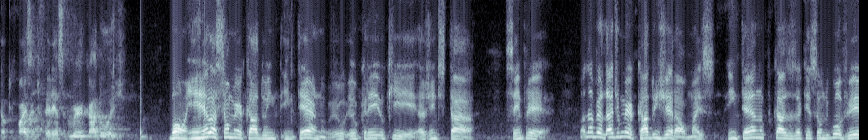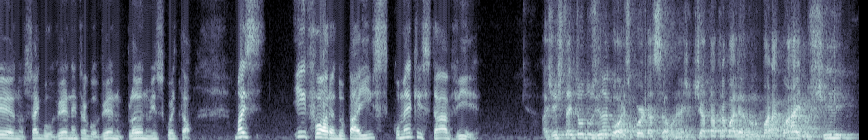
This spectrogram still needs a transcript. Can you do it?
É o que faz a diferença no mercado hoje. Bom, em relação ao mercado interno, eu, eu creio que a gente está sempre... Na verdade, o mercado em geral, mas interno por causa da questão do governo, sai governo, entra governo, plano, isso, coisa e tal. Mas, e fora do país, como é que está a via? A gente está introduzindo agora exportação, né? A gente já está trabalhando no Paraguai, no Chile,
